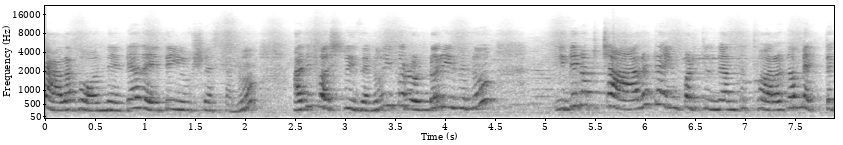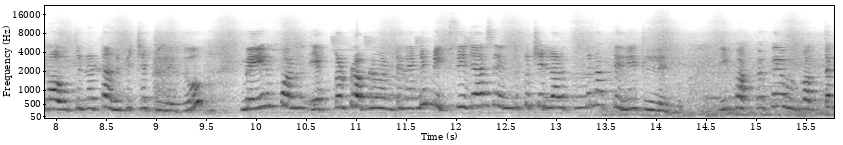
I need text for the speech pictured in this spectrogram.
చాలా బాగుంది అంటే అదైతే యూజ్ చేస్తాను. అది ఫస్ట్ రీజను ఇంకా రెండో రీజను ఇది నాకు చాలా టైం పడుతుంది అంత త్వరగా మెత్తగా అవుతున్నట్టు అనిపించట్లేదు. మెయిన్ పన్ ఎక్కడ ప్రాబ్లం అంటేనండి మిక్సీ జార్స్ ఎందుకు చిల్లాడుతుందో నాకు తెలియట్లేదు. ఈ పక్కకి మొత్తం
